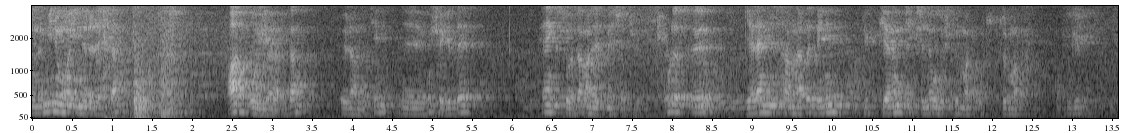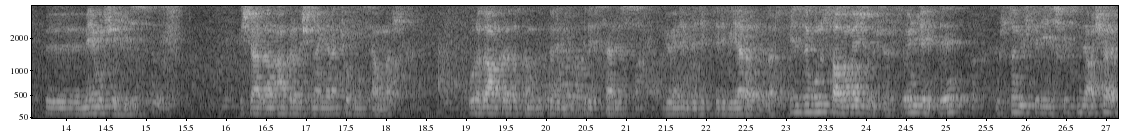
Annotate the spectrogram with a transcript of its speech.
bunu minimuma indirerekten az boyayaraktan öyle anlatayım. e, bu şekilde en kısa yoldan halletmeye çalışıyoruz. Burası gelen insanlarda benim dükkanın fikrini oluşturmak, oturtturmak. Çünkü e, memur şehriyiz. Dışarıdan, Ankara dışından gelen çok insan var. Burada Ankara'da tanıdıkları, bildikleri bir servis, güvenebilecekleri bir yer arıyorlar. Biz de bunu sağlamaya çalışıyoruz. Öncelikle usta müşteri ilişkisini aşarak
